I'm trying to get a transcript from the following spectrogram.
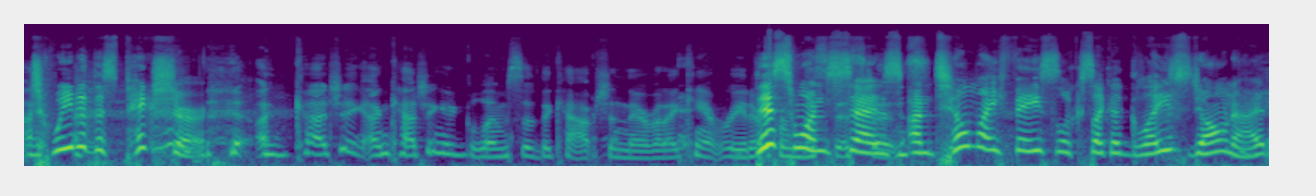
tweeted this picture. I'm catching I'm catching a glimpse of the caption there, but I can't read it. This one says, "Until my face looks like a glazed donut."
